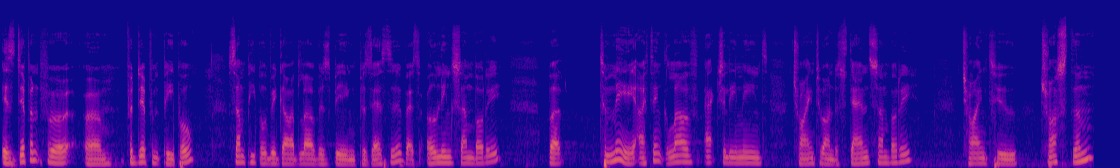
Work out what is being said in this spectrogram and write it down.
is different for um, for different people. Some people regard love as being possessive, as owning somebody, but to me, I think love actually means trying to understand somebody, trying to trust them.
